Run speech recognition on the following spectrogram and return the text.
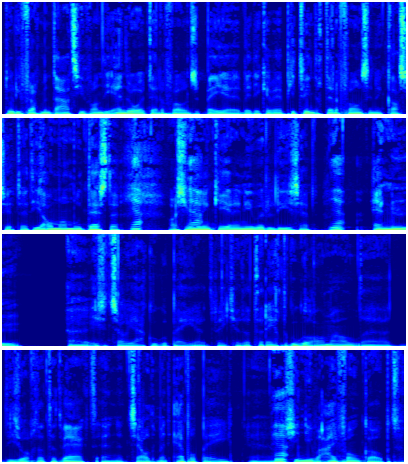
door die fragmentatie van die Android-telefoons, weet ik, heb je twintig telefoons in de kast zitten die je allemaal moet testen. Ja. Als je weer een keer een nieuwe release hebt. Ja. En nu eh, is het zo, ja, Google Pay, dat weet je, dat regelt Google allemaal. Eh, die zorgt dat het werkt. En hetzelfde met Apple Pay. Eh, Ja. Als je een nieuwe iPhone koopt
